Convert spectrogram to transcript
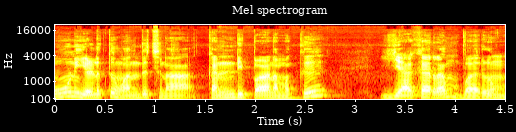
மூணு எழுத்தும் வந்துச்சுன்னா கண்டிப்பாக நமக்கு யகரம் வரும்.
